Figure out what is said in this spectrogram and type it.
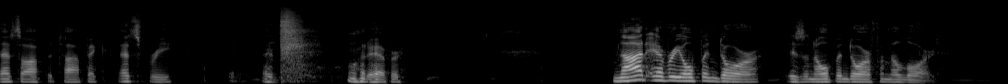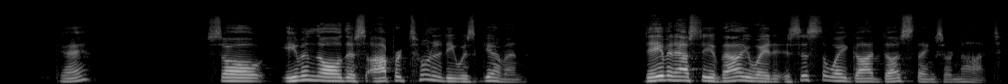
That's off the topic. That's free. Uh, whatever. Not every open door is an open door from the Lord. Okay? So, even though this opportunity was given, David has to evaluate it is this the way God does things or not?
